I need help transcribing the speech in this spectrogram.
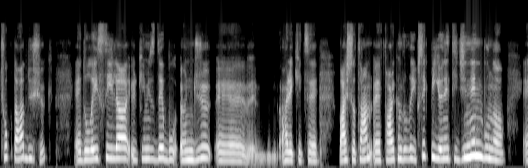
çok daha düşük. E, dolayısıyla ülkemizde bu öncü e, hareketi başlatan ve farkındalığı yüksek bir yöneticinin bunu e,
